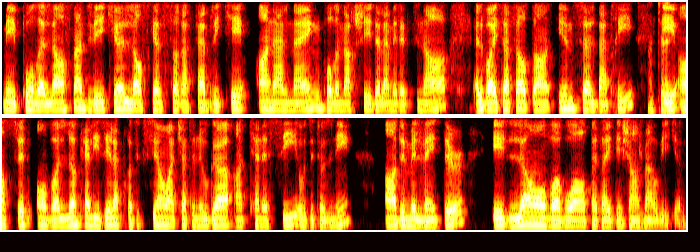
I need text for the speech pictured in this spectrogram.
mais pour le lancement du véhicule, lorsqu'elle sera fabriquée en Allemagne pour le marché de l'Amérique du Nord, elle va être offerte en une seule batterie. Et ensuite, on va localiser la production à Chattanooga, en Tennessee, aux États-Unis, en 2022. Et là, on va voir peut-être des changements au véhicule.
